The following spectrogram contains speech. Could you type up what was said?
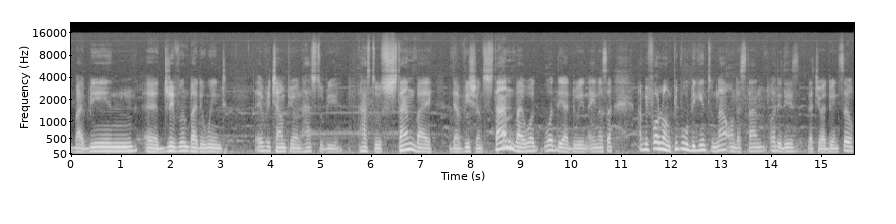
by being uh, driven by the wind. Every champion has to be has to stand by their vision, stand by what, what they are doing, you know, so and before long, people will begin to now understand what it is that you are doing. So,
